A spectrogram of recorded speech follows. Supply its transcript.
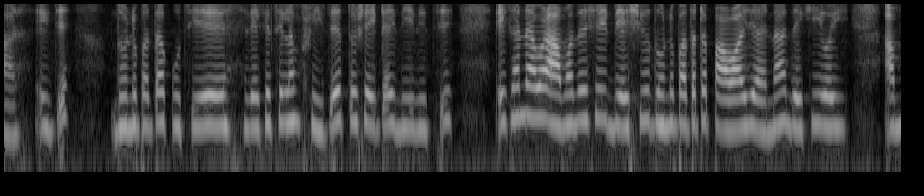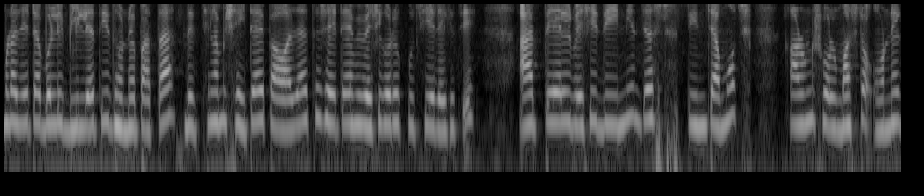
আর এই যে ধনেপাতা কুচিয়ে রেখেছিলাম ফ্রিজে, তো সেইটাই দিয়ে দিচ্ছি। এখানে আবার আমাদের সেই দেশীয় ধনেপাতাটা পাওয়াই যায় না। দেখি ওই আমরা যেটা বলি বিলেতি ধনেপাতা দেখছিলাম সেইটাই পাওয়া যায়, তো সেইটাই আমি বেশি করে কুচিয়ে রেখেছি। আর তেল বেশি দিইনি, জাস্ট তিন চামচ, কারণ শোল মাছটা অনেক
